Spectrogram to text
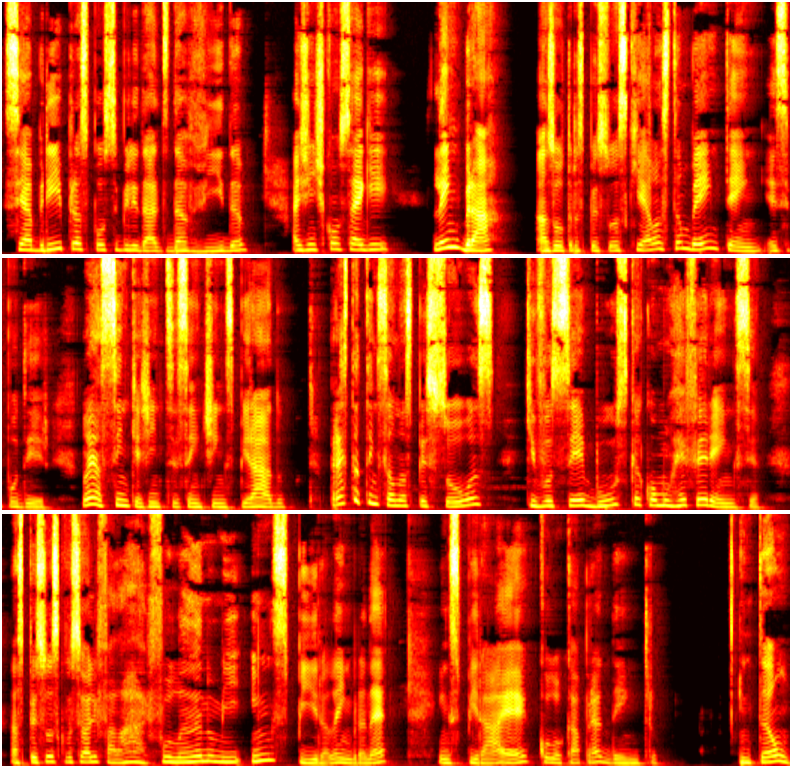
se abrir para as possibilidades da vida, a gente consegue lembrar as outras pessoas que elas também têm esse poder. Não é assim que a gente se sente inspirado? Presta atenção nas pessoas que você busca como referência. As pessoas que você olha e fala, ah, fulano me inspira, lembra, né? Inspirar é colocar para dentro. Então,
